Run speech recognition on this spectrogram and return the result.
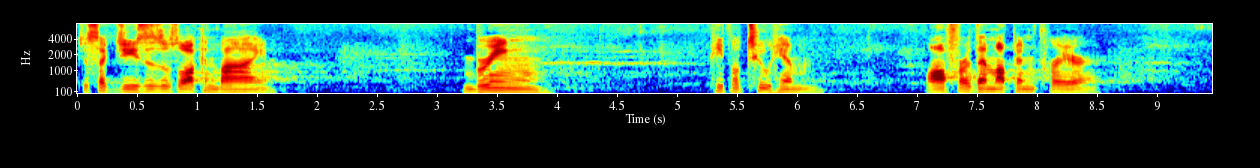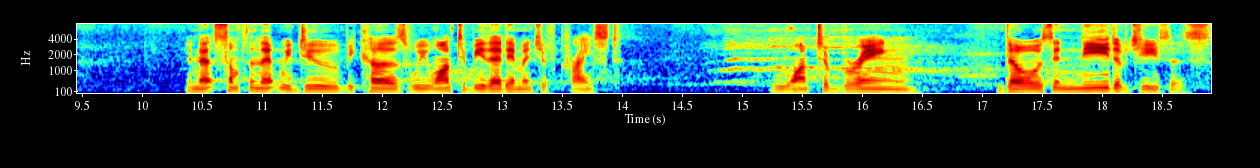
just like Jesus was walking by. Bring people to Him, offer them up in prayer. And that's something that we do because we want to be that image of Christ. We want to bring those in need of Jesus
